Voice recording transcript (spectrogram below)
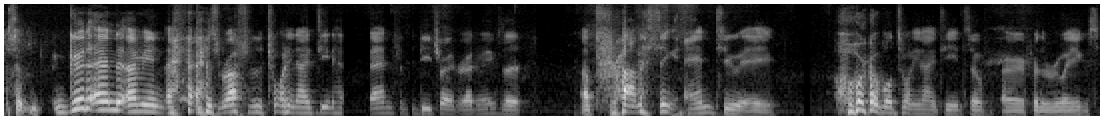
So good end. I mean, as rough as the 2019 has been for the Detroit Red Wings, a, a promising end to a horrible 2019. So or for the Wings,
